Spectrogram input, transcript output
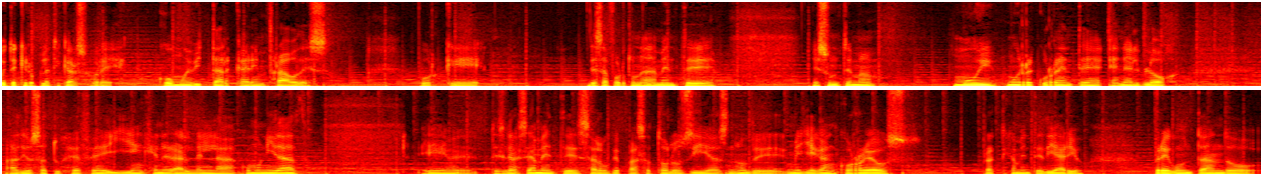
Hoy te quiero platicar sobre cómo evitar caer en fraudes, porque desafortunadamente es un tema muy, muy recurrente en el blog Adiós a tu jefe y en general en la comunidad. Eh, desgraciadamente es algo que pasa todos los días, ¿no? me llegan correos prácticamente diario preguntando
